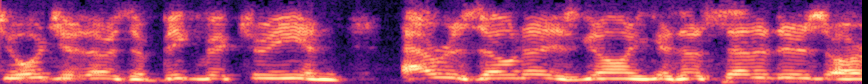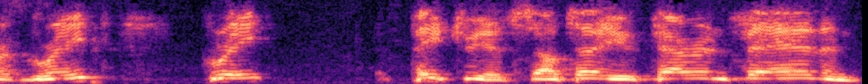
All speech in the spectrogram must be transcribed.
Georgia, that was a big victory, and Arizona is going. Those senators are great, great patriots. I'll tell you, Karen Fann and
